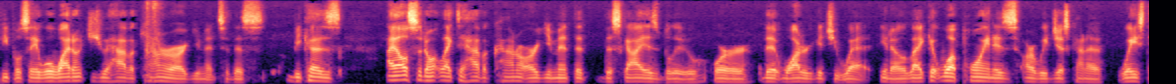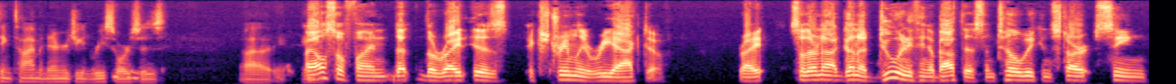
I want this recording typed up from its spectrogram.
people say, "Well, why don't you have a counter argument to this?" Because I also don't like to have a counter argument that the sky is blue or that water gets you wet. You know, like at what point is are we just kind of wasting time and energy and resources? Uh, I also find that the right is extremely reactive, right? So they're not going to do anything about this until we can start seeing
